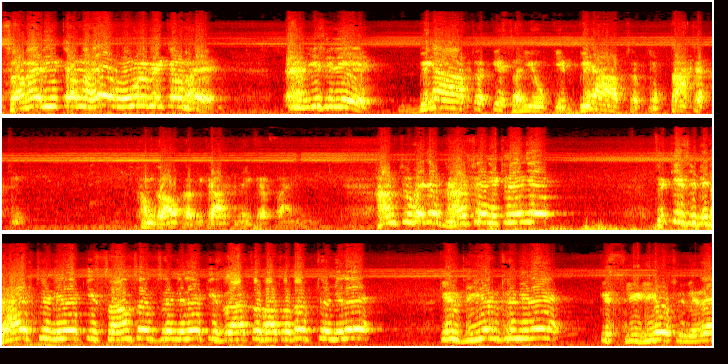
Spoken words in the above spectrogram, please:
समय भी कम है, उम्र भी कम है। इसलिए बिना आप सबके सहयोग के, बिना आप सबकी ताकत के, हम गाँव का विकास नहीं कर पाएँगे। हम सुबह जब घर से निकलेंगे तो किस विधायक से मिले, किस सांसद से मिले, किस राज्यसभा सदस्य से मिले, किस डीएम से मिले किस सीढ़ियों से मिले,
